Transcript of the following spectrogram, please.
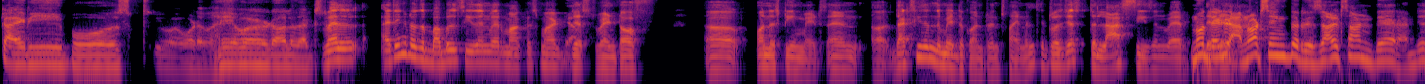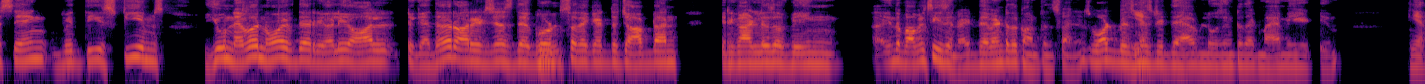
Kyrie post uh, whatever Hayward all of that stuff. Well, I think it was the bubble season where Marcus Smart Yeah. just went off uh, on his teammates, and uh, that season they made the conference finals. It was just the last season where no they did. i'm not saying the results aren't there i'm just saying with these teams you never know if they're really all together or it's just they're good Mhm. so they get the job done regardless of being uh, in the bubble season right they went to the conference finals what business did they have losing to that miami heat team Yeah.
